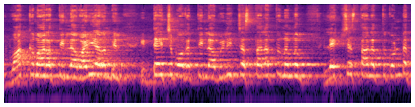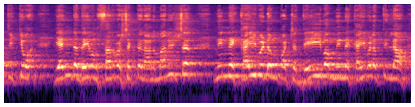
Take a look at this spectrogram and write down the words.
വാക്കുമാറത്തില്ല വഴിയറമ്പിൽ ഇട്ടേച്ചു പോകത്തില്ല വിളിച്ച സ്ഥലത്ത് നിന്നും ലക്ഷ്യസ്ഥാനത്ത് കൊണ്ടെത്തിക്കുവാൻ എന്റെ ദൈവം സർവശക്തനാണ്. മനുഷ്യർ നിന്നെ കൈവിടും പക്ഷെ ദൈവം നിന്നെ കൈവിടത്തില്ല.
